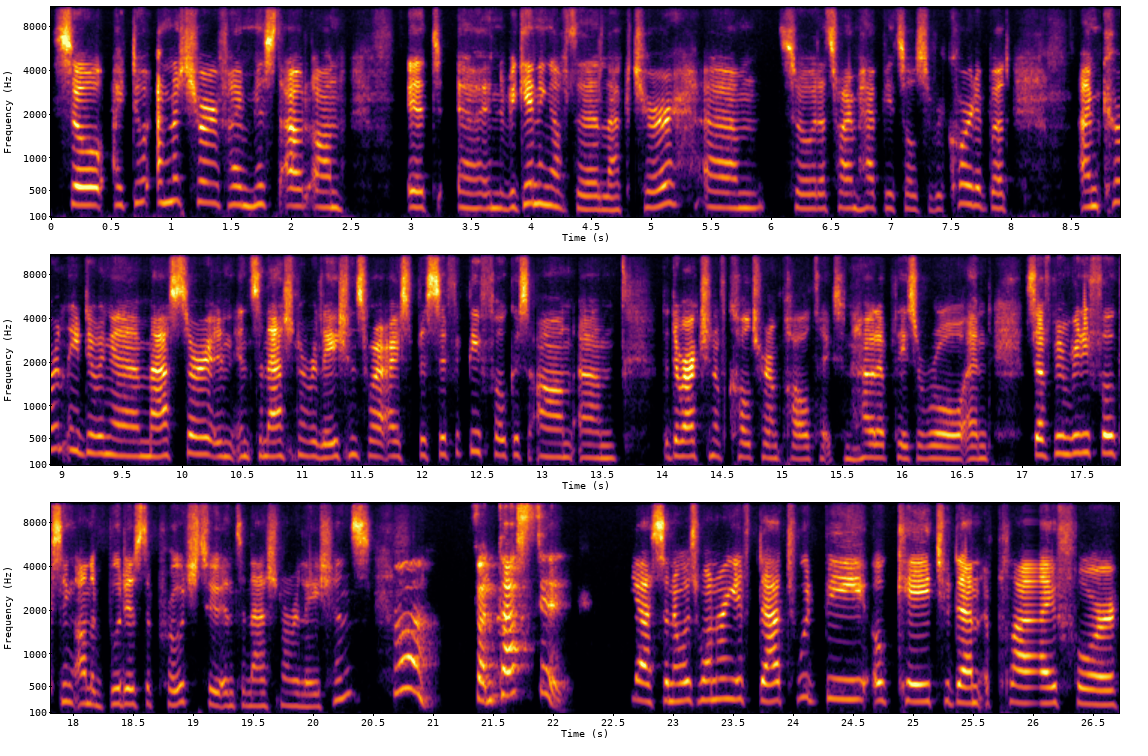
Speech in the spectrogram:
so I do. I'm not sure if I missed out on it uh, in the beginning of the lecture. Um, so that's why I'm happy it's also recorded. But I'm currently doing a master in international relations where I specifically focus on um, the direction of culture and politics and how that plays a role. And so I've been really focusing on the Buddhist approach to international relations. Ah, fantastic. Yes, and I was wondering if that would be okay to then apply for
